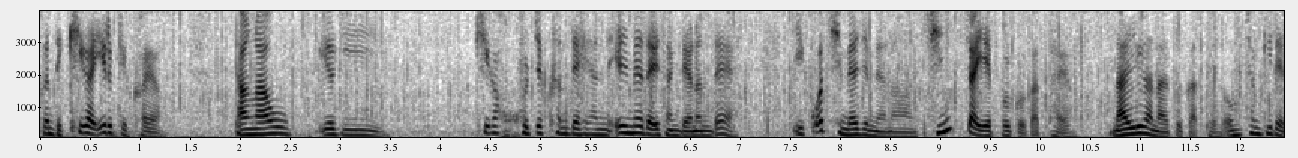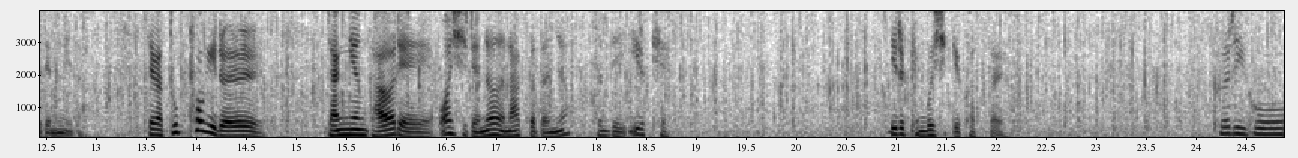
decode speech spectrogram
근데 키가 이렇게 커요. 당아욱 여기 키가 홀쩍 큰데 한 1m 이상 되는데 이 꽃이 맺으면 진짜 예쁠 것 같아요. 난리가 날 것 같아요. 엄청 기대됩니다. 제가 두 포기를 작년 가을에 온실에 넣어 놨거든요. 근데 이렇게 이렇게 멋있게 컸어요. 그리고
